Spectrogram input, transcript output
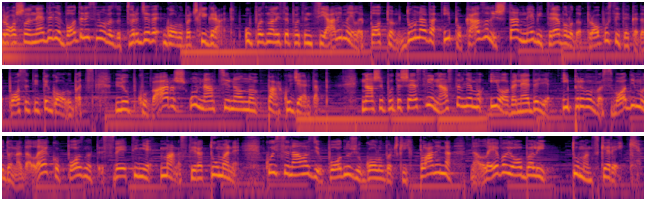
Prošle nedelje vodili smo vas do tvrđave Golubački grad. Upoznali se potencijalima i lepotom Dunava i pokazali šta ne bi trebalo da propustite kada posetite Golubac, Ljubku Varoš u Nacionalnom parku Đerdap. Naše putešestvije nastavljamo i ove nedelje i prvo vas vodimo do nadaleko poznate svetinje manastira Tumane, koji se nalazi u podnožju Golubačkih planina na levoj obali Tumanske reke.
